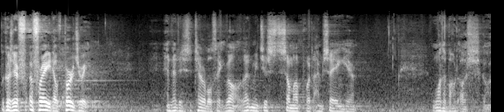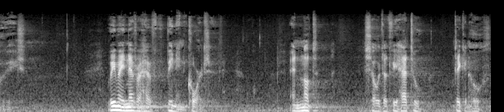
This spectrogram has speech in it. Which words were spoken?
because they're f- afraid of perjury. And that is a terrible thing. Well, let me just sum up what I'm saying here. What about us, congregation? We may never have been in court and not so that we had to take an oath.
